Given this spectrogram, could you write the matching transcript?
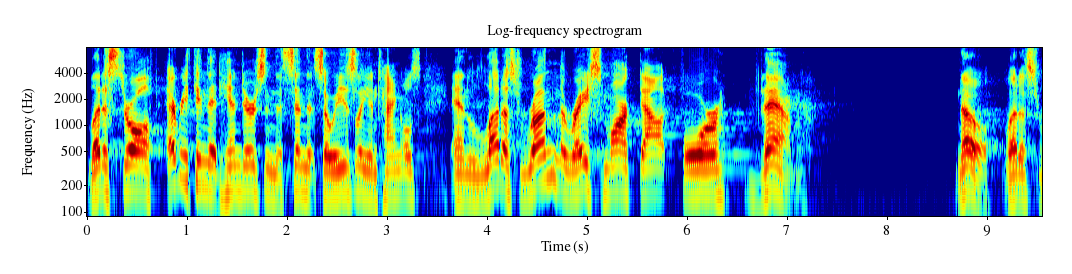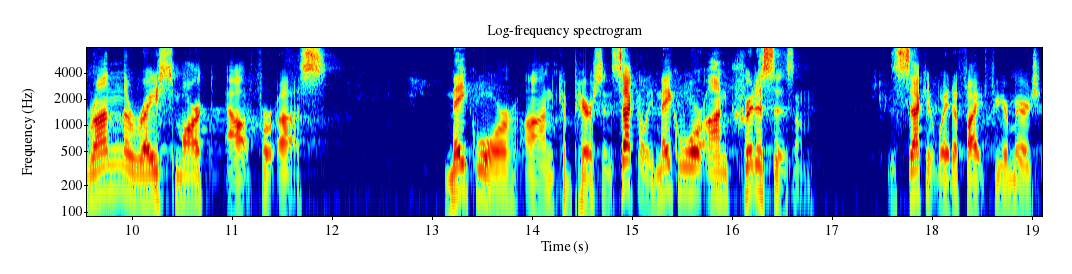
Let us throw off everything that hinders and the sin that so easily entangles, and let us run the race marked out for them. No, let us run the race marked out for us. Make war on comparison. Secondly, make war on criticism. The second way to fight for your marriage.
